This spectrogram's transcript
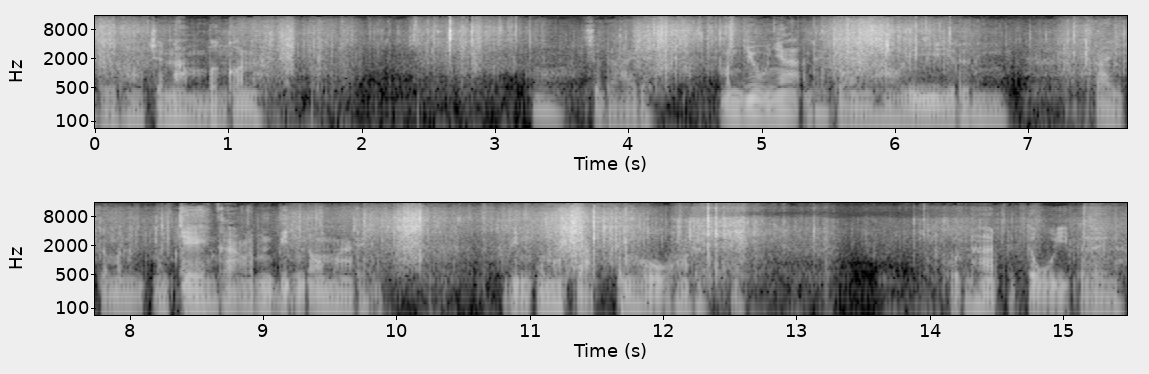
เดี๋ยวเราจะนำเบิ่งก่อนนะโอ้เสียดายเลยมันอยู่ยะได้ก่อนเฮาลีอยู่เด้อนี่ ไก่กับมันมันแจ้งข้างแล้วมันบินออกมาเด้บินออกมาจับทิ้งโหเขาเลยขนหาดไปตุยไปเลยนะ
